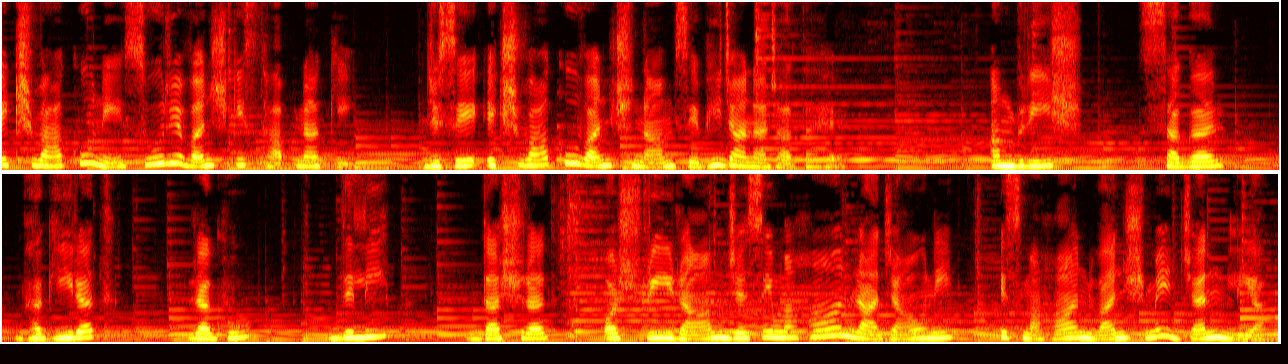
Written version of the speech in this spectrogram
इक्ष्वाकु ने सूर्य वंश की स्थापना की, जिसे इक्ष्वाकु वंश नाम से भी जाना जाता है। अम्बरीश, सगर, भगीरथ, रघु, दिलीप, दशरथ और श्री राम जैसे महान राजाओं ने इस महान वंश में जन्म लिया।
